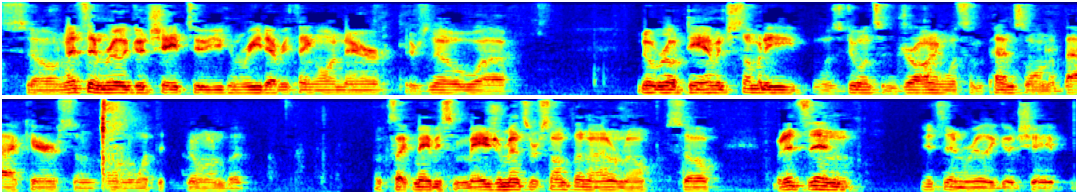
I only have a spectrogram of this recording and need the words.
So, and that's in really good shape too. You can read everything on there. There's no, uh, no real damage. Somebody was doing some drawing with some pencil on the back here, so I don't know what they're doing, but looks like maybe some measurements or something. I don't know. So, but it's in, it's in really good shape.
